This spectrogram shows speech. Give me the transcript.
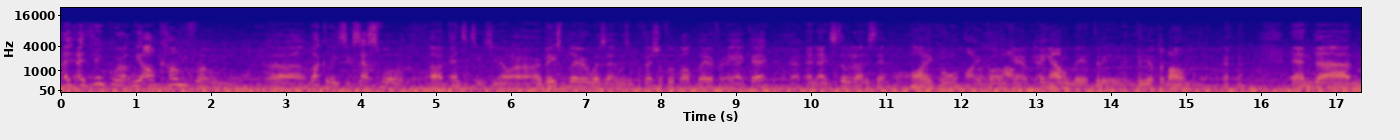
I, I think we're, we all come from, uh, luckily, successful um, entities. You know, our, our bass player was a, was a professional football player for AIK, Yeah. and I still don't know how to say it. AIK. AIK, okay, okay. Inga roligheter i, Göteborg. and um,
